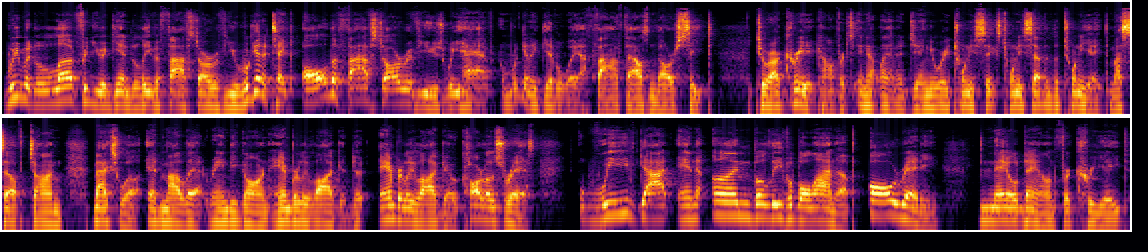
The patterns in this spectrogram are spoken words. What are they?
We would love for you again to leave a five star review. We're going to take all the five star reviews we have and we're going to give away a $5,000 seat to our Create Conference in Atlanta, January 26th, 27th, and 28th. Myself, John Maxwell, Ed Mylett, Randy Garn, Amberly Lago, Amberly Lago, Carlos Reyes. We've got an unbelievable lineup already nailed down for Create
